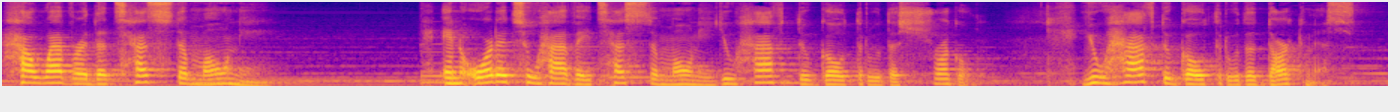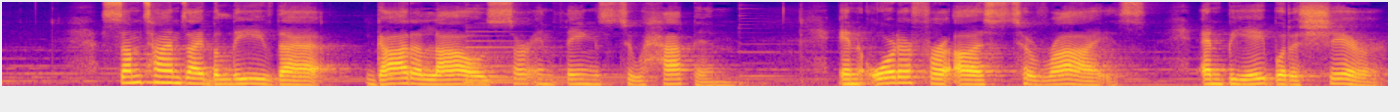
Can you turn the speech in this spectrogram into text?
However, the testimony, in order to have a testimony, you have to go through the struggle. You have to go through the darkness. Sometimes I believe that God allows certain things to happen in order for us to rise and be able to share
